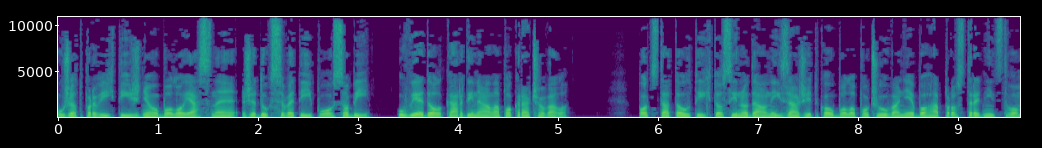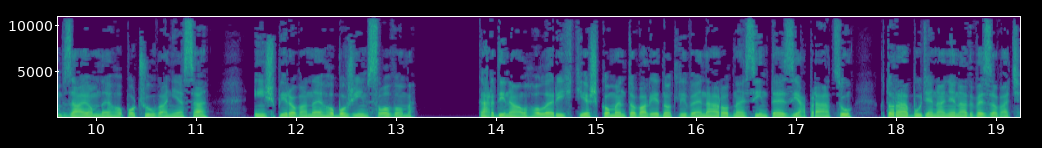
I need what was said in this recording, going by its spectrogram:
Už od prvých týždňov bolo jasné, že Duch Svetý pôsobí uviedol kardinál a pokračoval. Podstatou týchto synodálnych zážitkov bolo počúvanie Boha prostredníctvom vzájomného počúvania sa, inšpirovaného Božím slovom. Kardinál Holerich tiež komentoval jednotlivé národné syntézy a prácu, ktorá bude na ne nadvezovať.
